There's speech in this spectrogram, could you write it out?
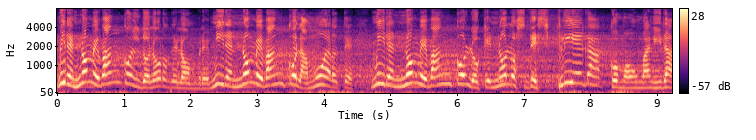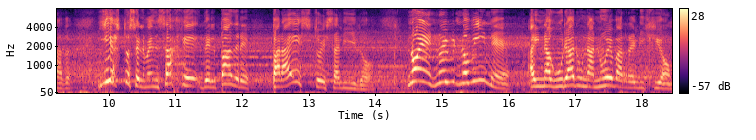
Miren, no me banco el dolor del hombre. Miren, no me banco la muerte. Miren, no me banco lo que no los despliega como humanidad. Y esto es el mensaje del Padre. Para esto he salido. No, no, no vine a inaugurar una nueva religión.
